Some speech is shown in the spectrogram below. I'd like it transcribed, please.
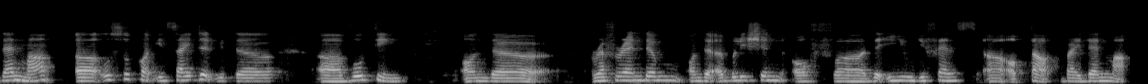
Denmark uh, also coincided with the uh, voting on the referendum on the abolition of uh, the EU defense uh, opt-out by Denmark.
